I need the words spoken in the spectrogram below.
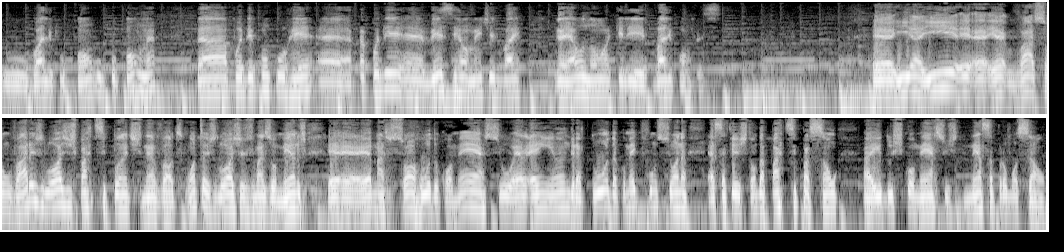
o vale cupom, o cupom, né? Para poder concorrer, é, para poder é, ver se realmente ele vai ganhar ou não aquele vale compras. É, e aí é, é, é são várias lojas participantes, né, Walter? Quantas lojas mais ou menos? É, é, é na só Rua do Comércio? É, em Angra toda? Como é que funciona essa questão da participação aí dos comércios nessa promoção?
